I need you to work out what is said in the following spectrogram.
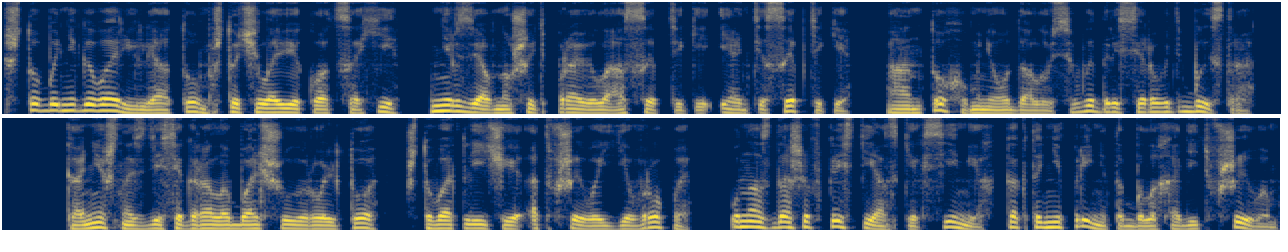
Чтобы не говорили о том, что человеку от сахи нельзя внушить правила асептики и антисептики, а Антоху мне удалось выдрессировать быстро. Конечно, здесь играло большую роль то, что в отличие от вшивой Европы, у нас даже в крестьянских семьях как-то не принято было ходить вшивым,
